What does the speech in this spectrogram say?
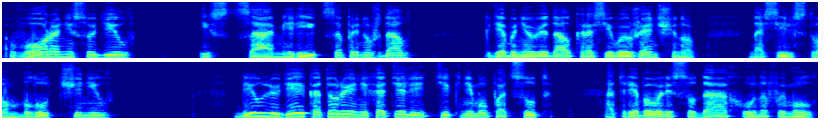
Вора не судил, истца мириться принуждал, где бы не увидал красивую женщину, насильством блуд чинил. Бил людей, которые не хотели идти к нему под суд, а требовали суда хунов и мул,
